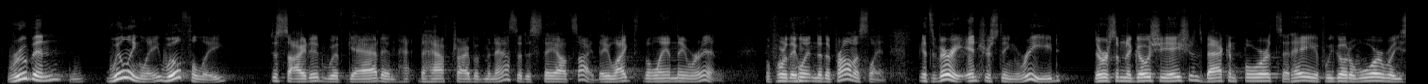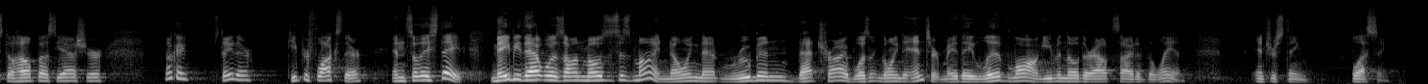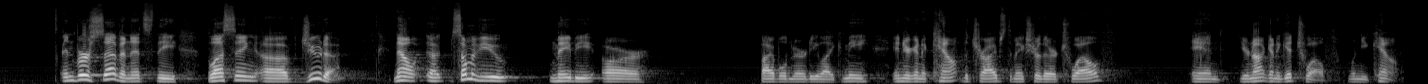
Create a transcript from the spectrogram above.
Reuben willingly, willfully, decided with Gad and the half tribe of Manasseh to stay outside. They liked the land they were in before they went into the promised land. It's a very interesting read. There were some negotiations back and forth, said, hey, if we go to war, will you still help us? Yeah, sure. Okay, stay there. Keep your flocks there. And so they stayed. Maybe that was on Moses' mind, knowing that Reuben, that tribe, wasn't going to enter. May they live long, even though they're outside of the land. Interesting blessing. In verse 7, it's the blessing of Judah. Now, uh, some of you maybe are Bible nerdy like me, and you're going to count the tribes to make sure there are 12, and you're not going to get 12 when you count.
